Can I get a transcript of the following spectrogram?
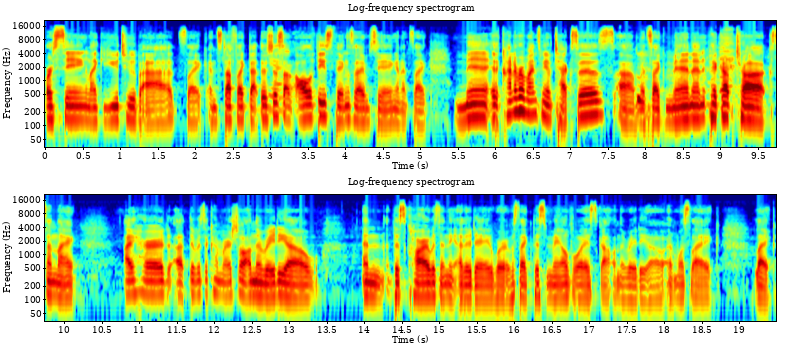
or seeing like YouTube ads, like and stuff like that. There's just like, all of these things that I'm seeing, and it's like men. It kind of reminds me of Texas. Um, it's like men in pickup trucks, and like I heard uh, there was a commercial on the radio. And this car I was in the other day, where it was like this male voice got on the radio and was like, like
